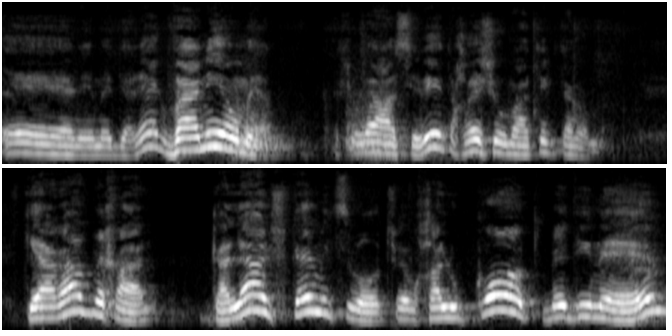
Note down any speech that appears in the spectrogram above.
אה, אני מדלג, ואני אומר, השורה העשירית, אחרי שהוא מעתיק את הרמב"ם, כי הרב בכאן כלל שתי מצוות שהן חלוקות בדיניהם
